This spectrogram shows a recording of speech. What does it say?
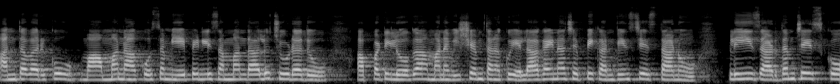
అంతవరకు మా అమ్మ నా కోసం ఏ పెళ్ళి సంబంధాలు చూడదు. అప్పటిలోగా మన విషయం తనకు ఎలాగైనా చెప్పి కన్విన్స్ చేస్తాను. ప్లీజ్ అర్థం చేసుకో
